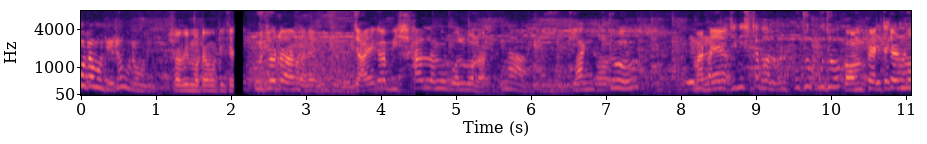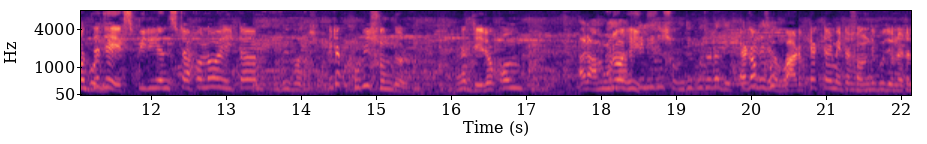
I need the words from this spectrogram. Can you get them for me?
মোটামুটি এটা মোটামুটি। সবই মোটামুটি খেতে। পুজোটা মানে জায়গা বিশাল আমি বলব না। না কিন্তু মানে জিনিসটা ভালো মানে পুজো পুজো কম্প্যাক্টের মধ্যে যে এক্সপিরিয়েন্সটা হলো এইটা বিভৎস। এটা খুবই সুন্দর। মানে যেরকম আর আমরা যে সন্ধি পুজোটা দেখতে একদম খুব পারফেক্ট টাইম এটা সন্ধি পুজো না এটা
